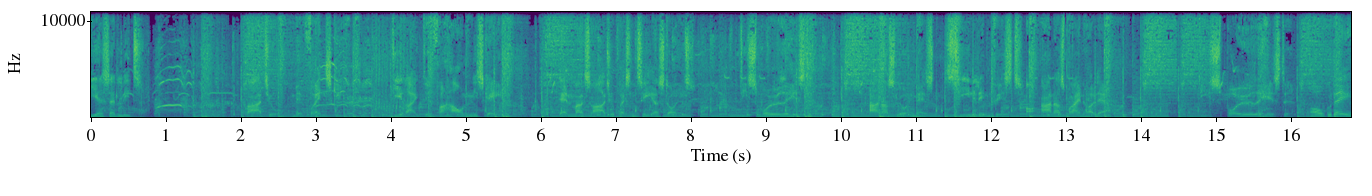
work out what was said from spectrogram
via satellit. Radio med Vrindski. Direkte fra havnen i Skagen. Danmarks Radio præsenterer stolt. De sprøde heste. Anders Lund Madsen, Signe Lindqvist og Anders Breinholt er. De sprøde heste. Og goddag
